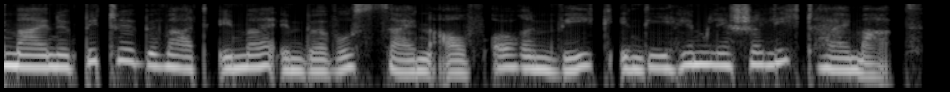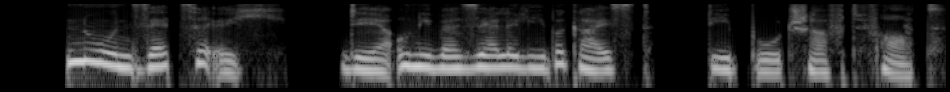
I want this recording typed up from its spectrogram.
Meine Bitte bewahrt immer im Bewusstsein auf eurem Weg in die himmlische Lichtheimat. Nun setze ich, der universelle Liebegeist, die Botschaft fort.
